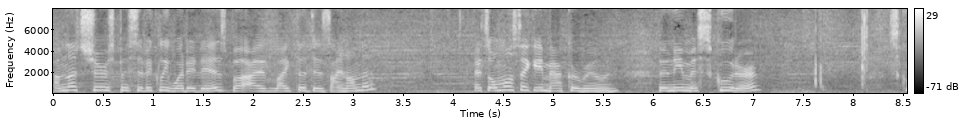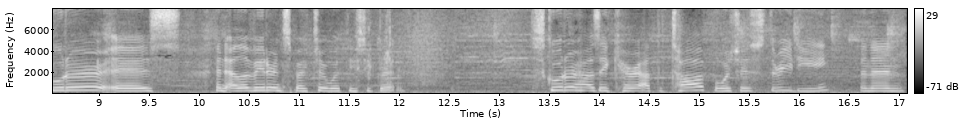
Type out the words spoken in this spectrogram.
I'm not sure specifically what it is, but I like the design on them. It's almost like a macaroon. The name is Scooter. Scooter is an elevator inspector with the secret. Scooter has a carrot at the top, which is 3D, and then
